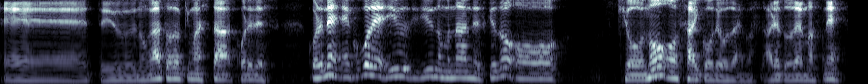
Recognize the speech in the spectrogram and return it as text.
えー、というのが届きました。これです。これね、ここで言う言うのもなんですけど、今日の最高でございます。ありがとうございますね。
